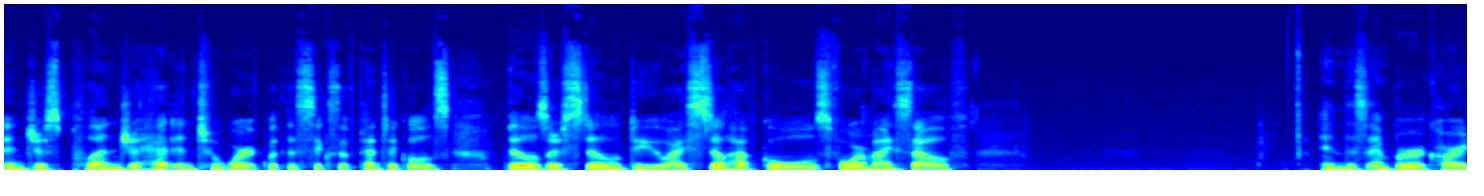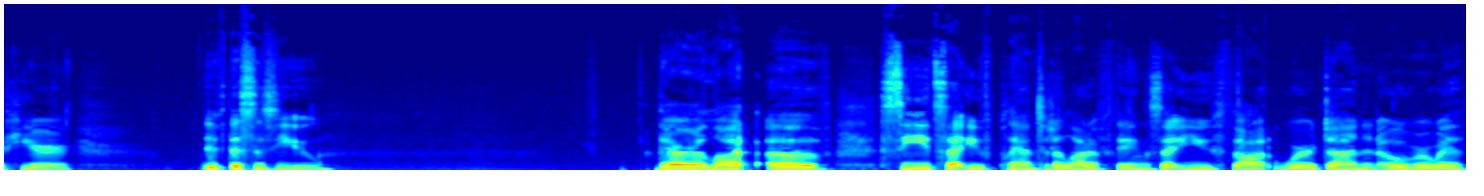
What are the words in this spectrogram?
and just plunge ahead into work with the Six of Pentacles. Bills are still due. I still have goals for myself. In this Emperor card here, if this is you, there are a lot of seeds that you've planted, a lot of things that you thought were done and over with.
